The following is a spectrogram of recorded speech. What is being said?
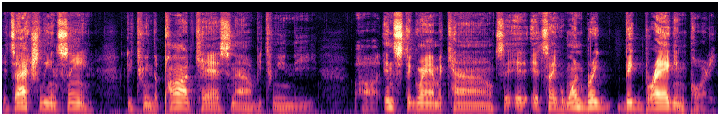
It's actually insane. Between the podcasts now, between the uh, Instagram accounts. It, it's like one big big bragging party.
